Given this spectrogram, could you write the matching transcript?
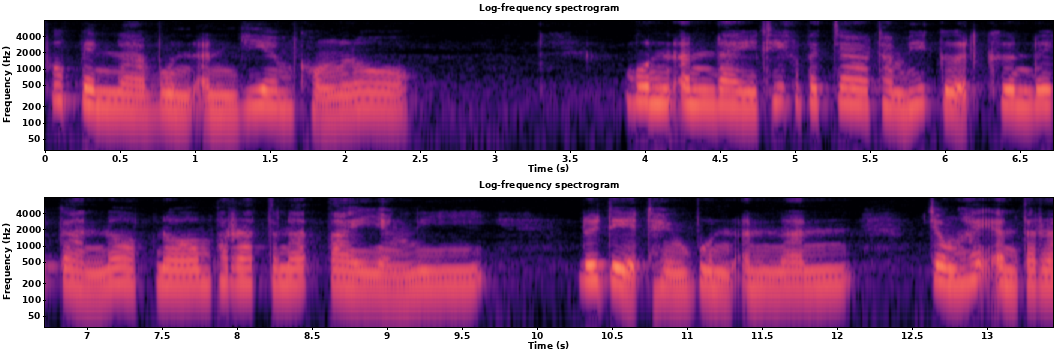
ผู้เป็นนาบุญอันเยี่ยมของโลก บุญอันใดที่ข้าพเจ้าทำให้เกิดขึ้นด้วยการนอบน้อมพระรัตนตรัยอย่างนี้ ด้วยเดชแห่งบุญอันนั้น จงให้อันตร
